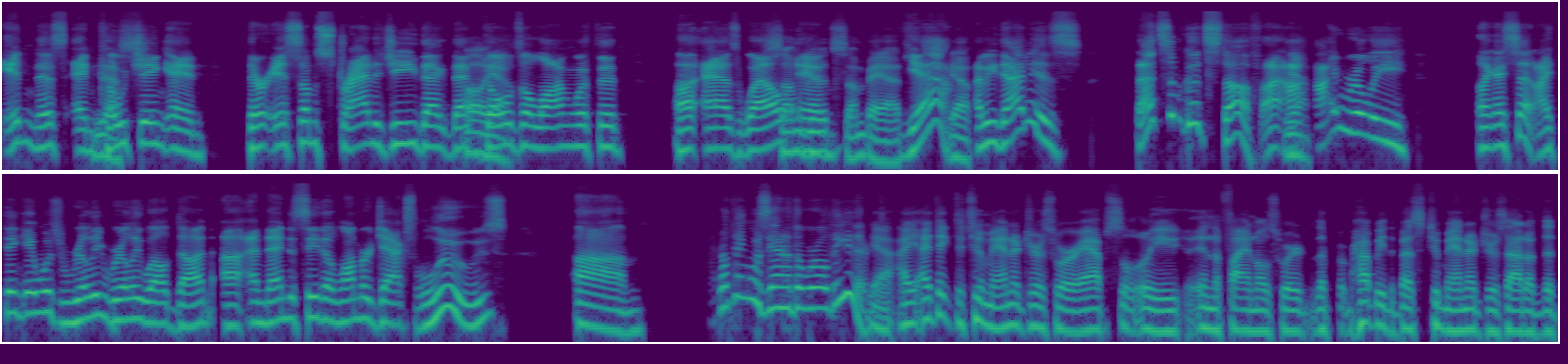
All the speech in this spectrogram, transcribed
in this and Yes. coaching. And there is some strategy that that Oh, yeah. goes along with it uh, as well. some and good, some bad. yeah. Yeah. I mean, that is that's some good stuff. I, Yeah. I I really like I said, I think it was really, really well done. Uh, and then to see the lumberjacks lose, um, I don't think it was the end of the world either. Yeah, I, I think the two managers were absolutely in the finals. Were the probably the best two managers out of the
